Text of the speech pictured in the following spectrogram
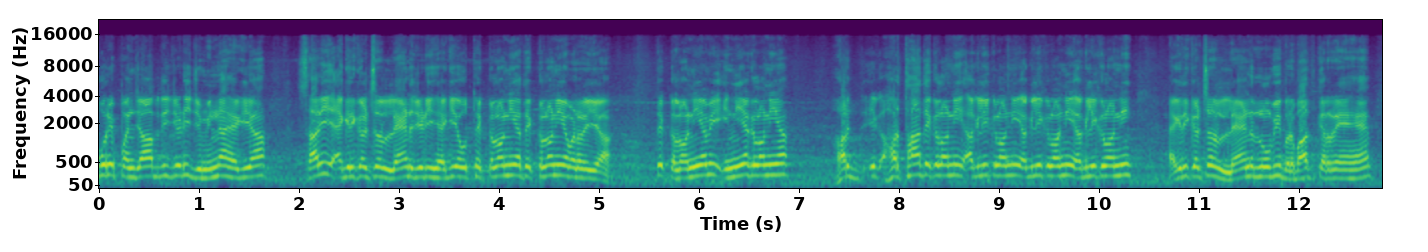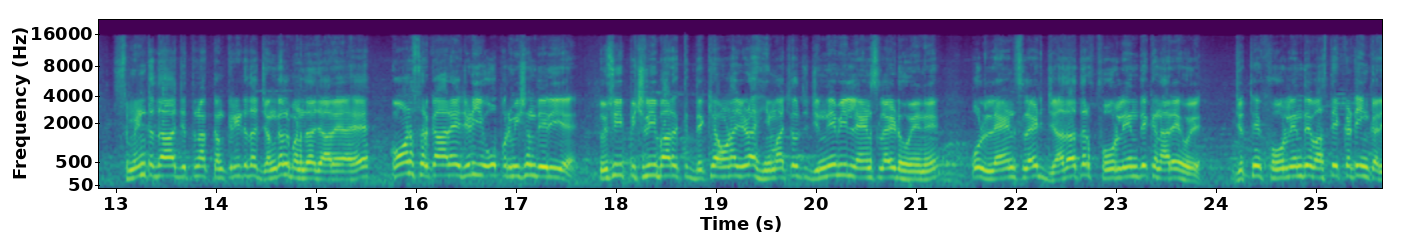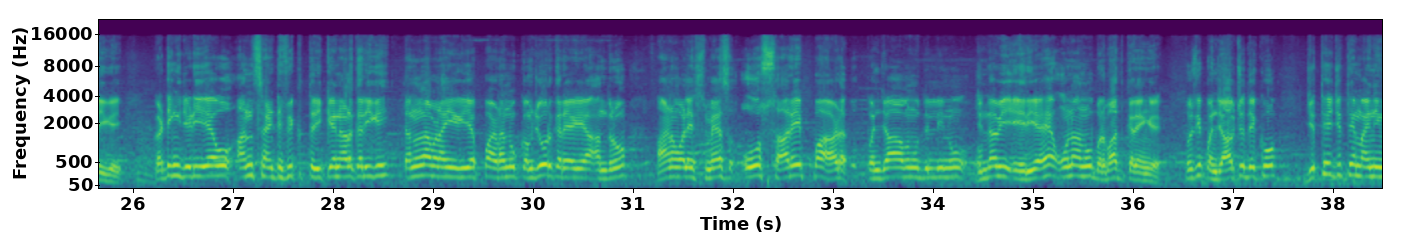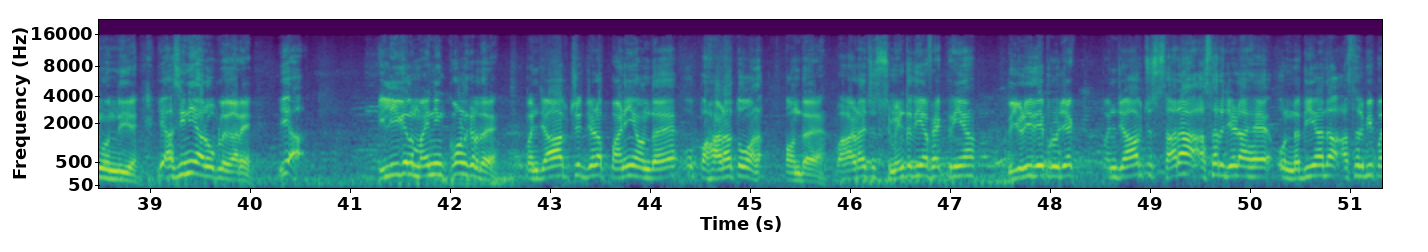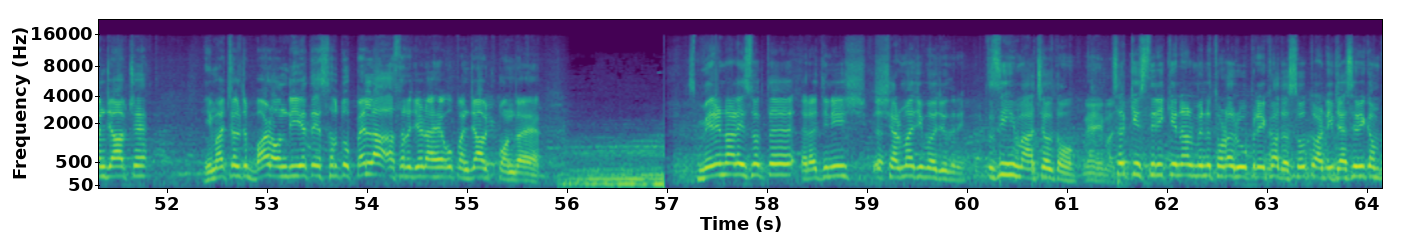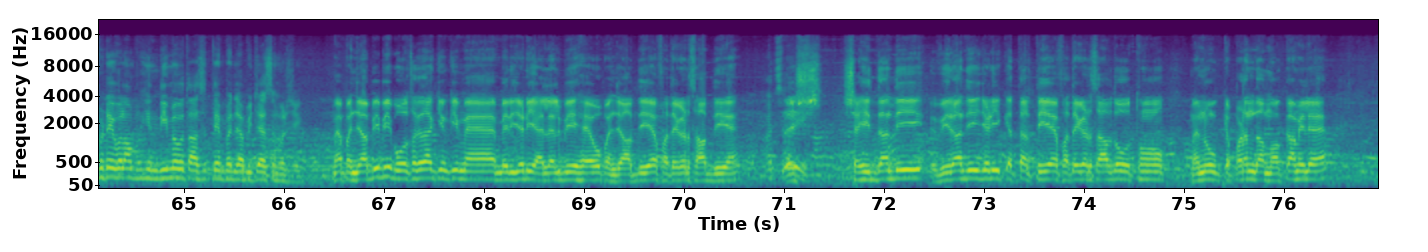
ਪੂਰੇ ਪੰਜਾਬ ਦੀ ਜਿਹੜੀ ਜ਼ਮੀਨਾਂ ਹੈਗੀਆਂ, ਸਾਰੀ ਐਗਰੀਕਲਚਰਲ ਲੈਂਡ ਜਿਹੜੀ ਹੈਗੀ ਆ, ਉੱਥੇ ਕਲੋਨੀਆਂ ਤੇ ਕਲੋਨੀਆਂ ਬਣ ਰਹੀ ਆ। ਤੇ ਕਲੋਨੀਆਂ ਵੀ ਇੰਨੀਆਂ ਕਲੋਨੀਆਂ, ਹਰ ਇੱਕ, ਹਰ ਥਾਂ ਤੇ ਕਲੋਨੀ, ਅਗਲੀ ਕਲੋਨੀ ਅਗਲੀ ਕਲੋਨੀ ਅਗਲੀ ਕਲੋਨੀ ਐਗਰੀਕਲਚਰ ਲੈਂਡ ਨੂੰ ਵੀ ਬਰਬਾਦ ਕਰ ਰਹੇ ਹੈ। ਸਿਮੈਂਟ ਦਾ ਜਿਤਨਾ ਕੰਕਰੀਟ ਦਾ ਜੰਗਲ ਬਣਦਾ ਜਾ ਰਿਹਾ ਹੈ, ਕੌਣ ਸਰਕਾਰ ਹੈ ਜਿਹੜੀ ਉਹ ਪਰਮਿਸ਼ਨ ਦੇ ਰਹੀ ਹੈ? ਤੁਸੀਂ ਪਿਛਲੀ ਵਾਰ ਦੇਖਿਆ ਹੋਣਾ ਜਿਹੜਾ ਹਿਮਾਚਲ 'ਚ ਜਿੰਨੇ ਵੀ ਲੈਂਡਸਲਾਈਡ ਹੋਏ ਨੇ, ਉਹ ਲੈਂਡਸਲਾਈਡ ਜ਼ਿਆਦਾਤਰ ਫੋਰ ਲੇਨ ਦੇ ਕਿਨਾਰੇ ਹੋਏ, ਜਿੱਥੇ ਫੋਰ ਲੇਨ ਦੇ ਵਾਸਤੇ ਕਟਿੰਗ ਕਰੀ ਗਈ। ਕਟਿੰਗ ਜਿਹੜੀ ਹੈ ਉਹ ਅਨਸਾਇੰਟਿਫਿਕ ਤਰੀਕੇ ਨਾਲ ਕਰੀ ਗਈ। ਟਨਲਾਂ ਬਣਾਈ ਗਈਆਂ, ਪਹਾੜਾਂ ਨੂੰ ਕਮਜ਼ੋਰ ਕਰਿਆ ਗਿਆ ਅੰਦਰੋਂ। ਆਉਣ ਵਾਲੇ ਸਮੈਸ ਉਹ ਸਾਰੇ ਪਹਾੜ ਪੰਜਾਬ ਨੂੰ, ਦਿੱਲੀ ਨੂੰ, ਜਿੰਨਾ ਵੀ ਏਰੀਆ ਹੈ, ਉਹਨਾਂ ਨੂੰ ਬਰਬਾਦ ਕਰਨਗੇ। ਤੁਸੀਂ ਪੰਜਾਬ 'ਚ ਦੇਖੋ ਜਿੱਥੇ ਜਿੱਥੇ ਮਾਈਨਿੰਗ ਹੁੰਦੀ ਹੈ, ਇਹ ਅਸੀਂ ਨਹੀਂ ਆਰੋਪ ਲਗਾ ਰਹੇ। ਇਹ ਇਲੀਗਲ ਮਾਈਨਿੰਗ ਕੌਣ ਕਰਦਾ ਹੈ? ਪੰਜਾਬ 'ਚ ਜਿਹੜਾ ਪਾਣੀ ਆਉਂਦਾ ਹੈ, ਉਹ ਪਹਾੜਾਂ ਤੋਂ ਆਉਂਦਾ ਹੈ। ਪਹਾੜਾਂ 'ਚ ਸੀਮੈਂਟ ਦੀਆਂ ਫੈਕਟਰੀਆਂ ਬਿਜਲੀ ਦੇ ਪ੍ਰੋਜੈਕਟ ਪੰਜਾਬ 'ਚ ਸਾਰਾ ਅਸਰ ਜਿਹੜਾ ਹੈ, ਉਹ ਨਦੀਆਂ ਦਾ ਅਸਰ ਵੀ ਪੰਜਾਬ 'ਚ ਹੈ। ਹਿਮਾਚਲ 'ਚ ਬਾੜ ਆਉਂਦੀ ਹੈ ਤੇ ਸਭ ਤੋਂ ਪਹਿਲਾ ਅਸਰ ਜਿਹੜਾ ਹੈ, ਉਹ ਪੰਜਾਬ 'ਚ ਪਾਉਂਦਾ ਹੈ। ਮੇਰੇ ਨਾਲ ਇਸ ਵਕਤ ਰਜਨੀਸ਼ ਸ਼ਰਮਾ ਜੀ ਮੌਜੂਦ ਨੇ। ਤੁਸੀਂ ਹਿਮਾਚਲ ਤੋਂ ਸਰ ਕਿਸ ਤਰੀਕੇ ਨਾਲ ਮੈਨੂੰ ਥੋੜਾ ਰੂਪ ਰੇਖਾ ਦੱਸੋ? ਤੁਹਾਡੀ ਜੈਸੇ ਵੀ ਕੰਫਰਟੇਬਲ ਆਪ ਹਿੰਦੀ ਮੈਂ ਬਤਾ ਸਕਦੇ ਹਾਂ ਪੰਜਾਬੀ ਜੈਸੇ ਮਰਜ਼ੀ। ਮੈਂ ਪੰਜਾਬੀ ਵੀ ਬੋਲ ਸਕਦਾ ਕਿਉਂਕਿ ਮੈਂ ਮੇਰੀ ਜਿਹੜੀ ਐਲਐਲਬੀ ਹੈ ਉਹ ਪੰਜਾਬ ਦੀ ਹੈ ਫਤਿਹਗੜ੍ਹ ਸਾਹਿਬ ਦੀ ਹੈ। ਸ਼ਹੀਦਾਂ ਦੀ ਵੀਰਾਂ ਦੀ ਜਿਹੜੀ ਧਰਤੀ ਹੈ ਫਤਿਹਗੜ੍ਹ ਸਾਹਿਬ ਤੋਂ ਉੱਥੋਂ ਮੈਨੂੰ ਪੜਨ ਦਾ ਮੌਕਾ ਮਿਲਿਆ ਹੈ।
